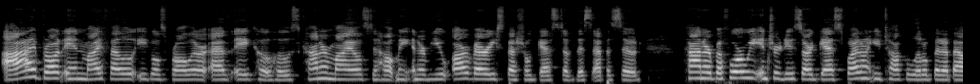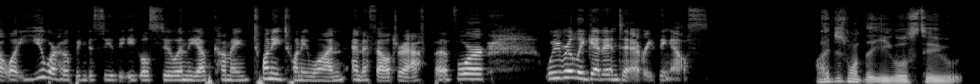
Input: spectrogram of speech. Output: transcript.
I brought in my fellow Eagles brawler as a co host, Connor Miles, to help me interview our very special guest of this episode. Connor, before we introduce our guest, why don't you talk a little bit about what you are hoping to see the Eagles do in the upcoming 2021 NFL draft before we really get into everything else? I just want the Eagles to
